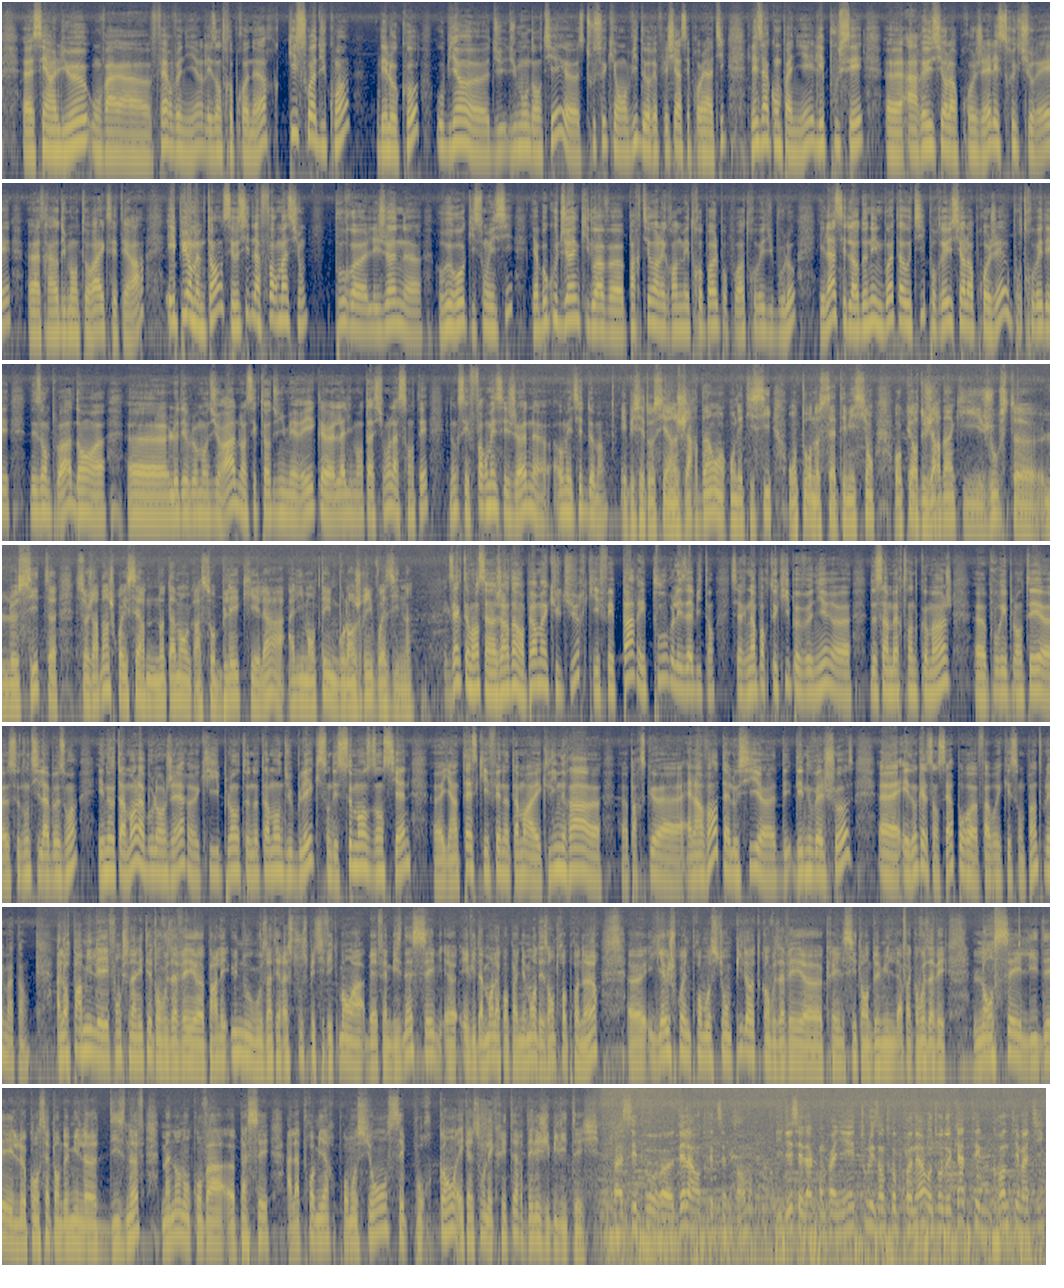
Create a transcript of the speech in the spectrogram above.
C'est un lieu où on va faire venir les entrepreneurs, qu'ils soient du coin, des locaux ou bien euh, du, monde entier, euh, tous ceux qui ont envie de réfléchir à ces problématiques, les accompagner, les pousser euh, à réussir leurs projets, les structurer à travers du mentorat, etc. Et puis en même temps, c'est aussi de la formation pour euh, les jeunes euh, ruraux qui sont ici. Il y a beaucoup de jeunes qui doivent euh, partir dans les grandes métropoles pour pouvoir trouver du boulot. Et là, c'est de leur donner une boîte à outils pour réussir leur projet ou pour trouver des, emplois dans le développement durable, dans le secteur du numérique, l'alimentation, la santé. donc, c'est former ces jeunes au métier de demain. Et puis, c'est aussi un jardin. On est ici, on tourne cette émission au cœur du jardin qui jouste le site. Ce jardin, je crois, il sert notamment grâce au blé qui est là à alimenter une boulangerie voisine. Exactement, c'est un jardin en permaculture qui est fait par et pour les habitants. C'est-à-dire que n'importe qui peut venir euh, de Saint-Bertrand de Comminges euh, pour y planter euh, ce dont il a besoin, et notamment la boulangère qui plante notamment du blé, qui sont des semences anciennes. Il y a un test qui est fait notamment avec l'INRA parce qu'elle invente elle aussi des, nouvelles choses, et donc elle s'en sert pour fabriquer son pain tous les matins. Alors parmi les fonctionnalités dont vous avez parlé, une nous intéresse tout spécifiquement à BFM Business, c'est évidemment l'accompagnement des entrepreneurs euh, il y a eu, je crois, une promotion pilote quand vous avez euh, créé le site en 2000, enfin quand vous avez lancé l'idée et le concept en 2019. Maintenant, donc, on va euh, passer à la première promotion. C'est pour quand et quels sont les critères d'éligibilité? Bah, C'est pour dès la rentrée de septembre. L'idée, c'est d'accompagner tous les entrepreneurs autour de quatre grandes thématiques.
